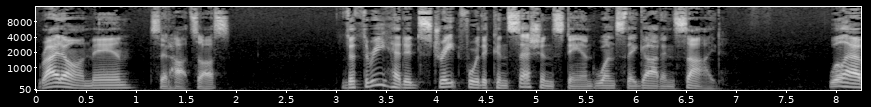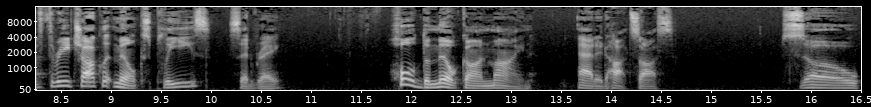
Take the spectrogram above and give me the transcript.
Right on, man, said Hot Sauce. The three headed straight for the concession stand once they got inside. We'll have three chocolate milks, please, said Ray. Hold the milk on mine, added Hot Sauce. So,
